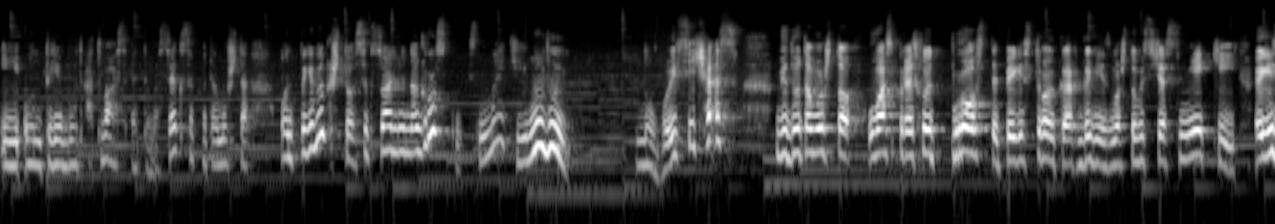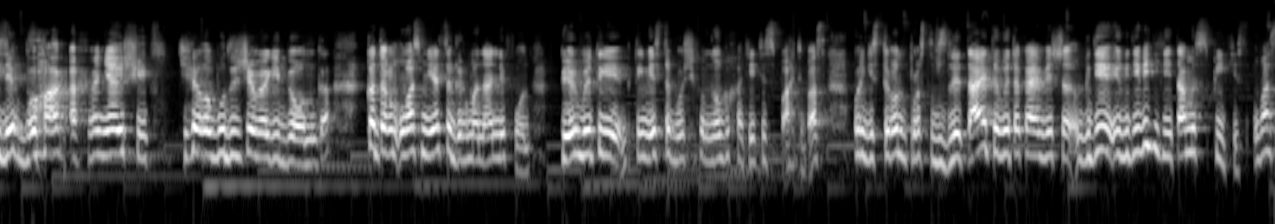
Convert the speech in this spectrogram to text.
И он требует от вас этого секса, потому что он привык, что сексуальную нагрузку снимаете ему вы, Но вы сейчас, ввиду того, что у вас происходит просто перестройка организма, что вы сейчас некий резервуар, охраняющий тело будущего ребенка, в котором у вас меняется гормональный фон. Первые три триместра вы очень много хотите спать, у вас прогестерон просто взлетает, и вы такая вечно, где, где видите, там и спите. У вас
